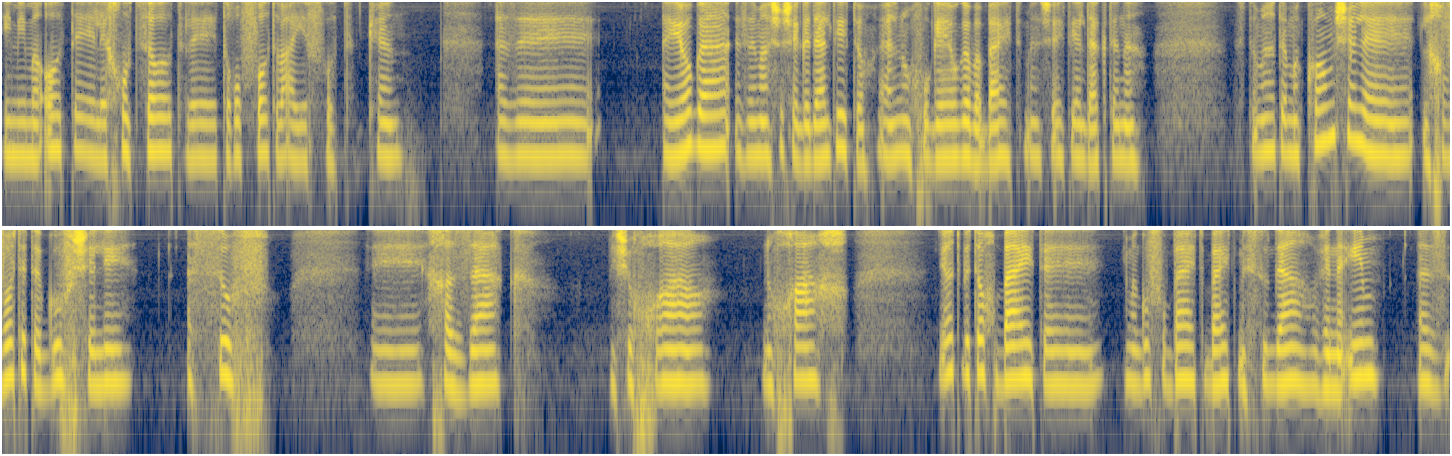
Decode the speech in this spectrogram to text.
עם אימהות אה, לחוצות וטרופות ועייפות. כן. אז uh, היוגה זה משהו שגדלתי איתו. היה לנו חוגי יוגה בבית מאז שהייתי ילדה קטנה. זאת אומרת, המקום של uh, לחוות את הגוף שלי אסוף, אה, חזק, משוחרר, נוכח. להיות בתוך בית, אה, אם הגוף הוא בית, בית מסודר ונעים, אז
